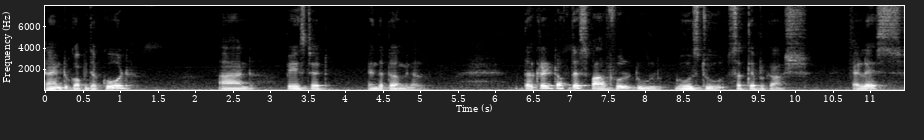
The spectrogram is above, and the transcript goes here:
Time to copy the code and paste it in the terminal. The credit of this powerful tool goes to Satya Prakash, ls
